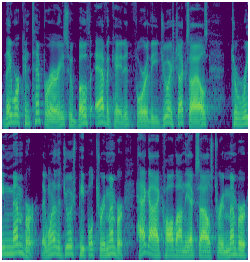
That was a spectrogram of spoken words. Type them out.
they were contemporaries who both advocated for the Jewish exiles to remember. They wanted the Jewish people to remember. Haggai called on the exiles to remember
